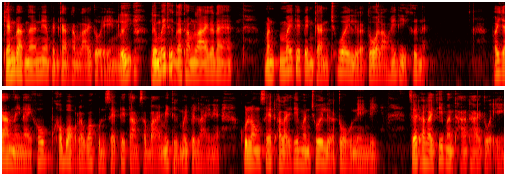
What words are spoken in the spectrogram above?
เขียนแบบนั้นเนี่ยเป็นการทำร้ายตัวเอง หรือหรือไม่ถึงกับทำร้ายก็ได้ฮะมันไม่ได้เป็นการช่วยเหลือตัวเราให้ดีขึ้นนะพยายามไหนๆเขาเขาบอกแล้วว่าคุณเซตได้ตามสบายไม่ถึงไม่เป็นไรเนี่ย คุณลองเซตอะไรที่มันช่วยเหลือตัวคุณเองดี เซตอะไรที่มันท้าทายตัวเอง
